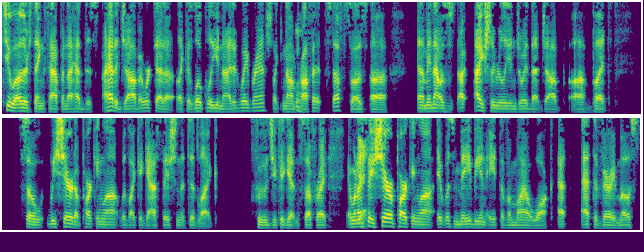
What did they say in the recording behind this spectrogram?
two other things happened. I had this, I had a job. I worked at a, like a local United Way branch, like nonprofit stuff. So I was, uh, I mean, that was, I, I actually really enjoyed that job. Uh, but so we shared a parking lot with like a gas station that did like foods you could get and stuff, right? And when I say share a parking lot, it was maybe an eighth of a mile walk at at the very most.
